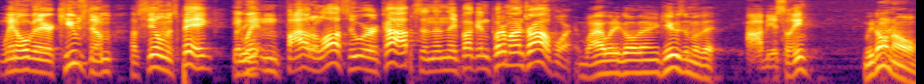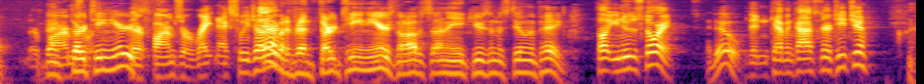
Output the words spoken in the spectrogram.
went over there, accused him of stealing his pig. He he- went and filed a lawsuit with cops, and then they fucking put him on trial for it. Why would he go over there and accuse him of it? Obviously, We don't know. their farms 13 years. Their farms are right next to each yeah, other. but it's been 13 years, and all of a sudden he accused him of stealing the pig. Thought you knew the story. I do. Didn't Kevin Costner teach you?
